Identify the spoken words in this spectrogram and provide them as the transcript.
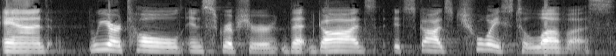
And we are told in Scripture that God's, it's God's choice to love us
